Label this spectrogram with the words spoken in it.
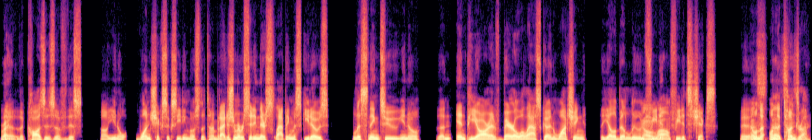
Right. the, the causes of this? Uh, you know, one chick succeeding most of the time. But I just remember sitting there slapping mosquitoes, listening to you know the NPR out of Barrow, Alaska, and watching the yellow-billed loon Oh, feed wow. it feed its chicks uh, on the on the tundra.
